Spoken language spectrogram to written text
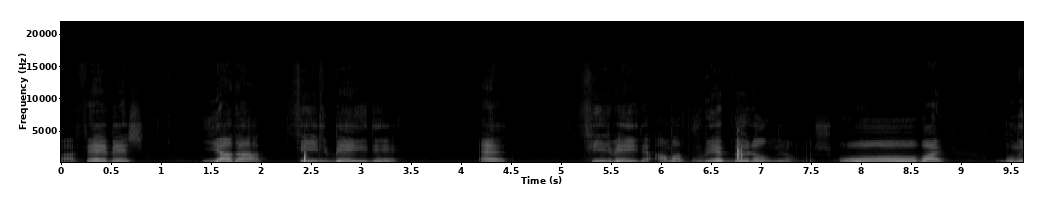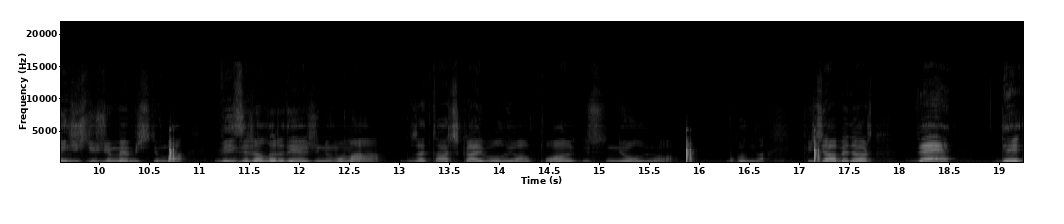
Bak F5. Ya da fil B'ydi. Evet. Fil B'ydi ama buraya böyle alınıyormuş. Oo bak. Bunu hiç düşünmemiştim bak. Vezir alır diye düşündüm ama bu sefer taç kaybı oluyor. Puan üstünlüğü oluyor bu konuda. Fi çarpı 4 ve D,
